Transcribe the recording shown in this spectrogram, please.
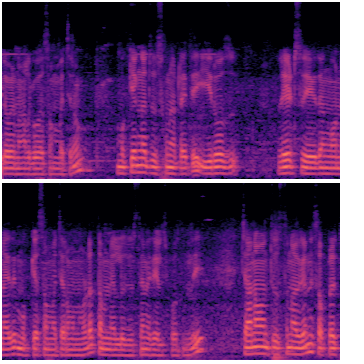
ఇరవై నాలుగవ సంవత్సరం. ముఖ్యంగా చూసుకున్నట్లయితే ఈరోజు రేట్స్ ఏ విధంగా ఉన్నాయో ముఖ్య సమాచారం అనమాట తమిళలో చూస్తేనే తెలిసిపోతుంది. చాలా మంది చూస్తున్నారు కానీ సబ్స్క్రైబ్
